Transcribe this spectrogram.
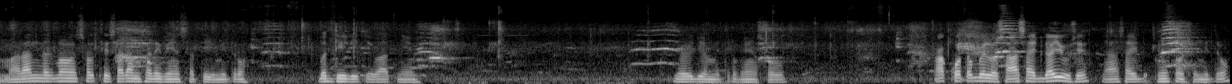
મારા અંદાજમાં સૌથી સારામાં સારી ભેંસ હતી મિત્રો. બધી રીતે વાતની એમ. જોઈ લ્યો મિત્રો ભેંસો. આખો તબેલો આ સાઈડ ગાયું છે? આ સાઈડ ભેંસો છે મિત્રો.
